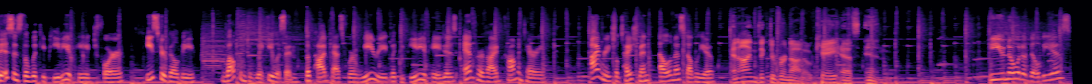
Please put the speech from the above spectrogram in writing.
This is the Wikipedia page for Easter Bilby. Welcome to WikiListen, the podcast where we read Wikipedia pages and provide commentary. I'm Rachel Teichman, LMSW. And I'm Victor Varnado, KSN. Do you know what a bilby is?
